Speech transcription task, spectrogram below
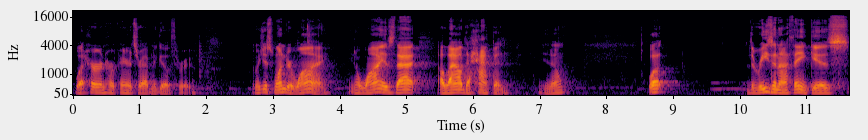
what her and her parents are having to go through. And we just wonder why. You know, why is that allowed to happen? You know? Well, the reason I think is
